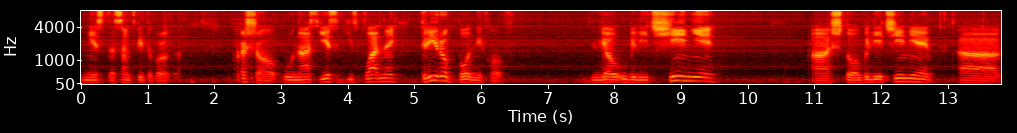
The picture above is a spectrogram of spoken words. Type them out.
места Санкт-Петербурга. Хорошо, у нас есть бесплатно три работников для увеличения, а, что увеличение а,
